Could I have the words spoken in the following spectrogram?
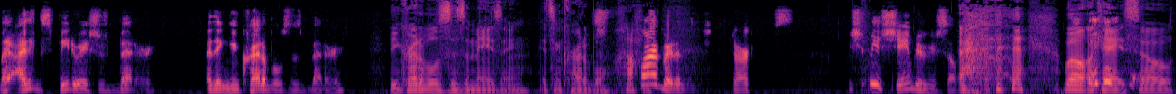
but I think Speed Racer's better. I think Incredibles is better. The Incredibles is amazing. It's incredible. Far better than Darkness. You should be ashamed of yourself. well, okay, so,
